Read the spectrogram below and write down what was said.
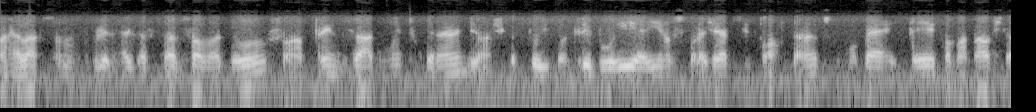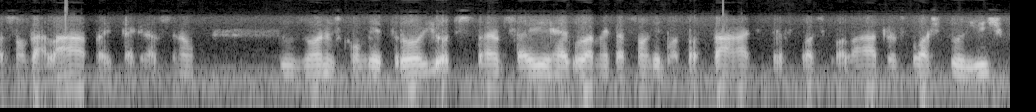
com a relação à mobilidade da cidade de Salvador. Foi um aprendizado muito grande. Eu acho que eu pude contribuir aí nos projetos importantes, como o BRT, como a nova estação da Lapa, a integração dos ônibus com o metrô e outros tantos aí, regulamentação de mototáxi, transporte escolar, transporte turístico.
